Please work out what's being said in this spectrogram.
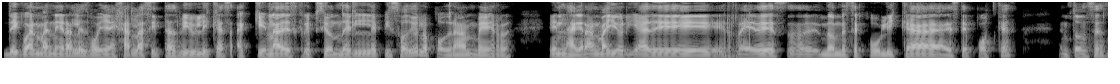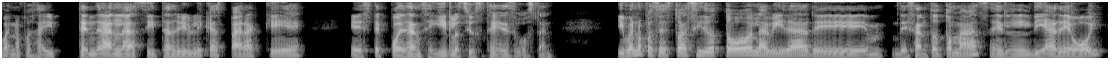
De igual manera, les voy a dejar las citas bíblicas aquí en la descripción del episodio, lo podrán ver en la gran mayoría de redes eh, donde se publica este podcast. Entonces, bueno, pues ahí tendrán las citas bíblicas para que este, puedan seguirlo si ustedes gustan. Y bueno, pues esto ha sido toda la vida de, de Santo Tomás el día de hoy.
